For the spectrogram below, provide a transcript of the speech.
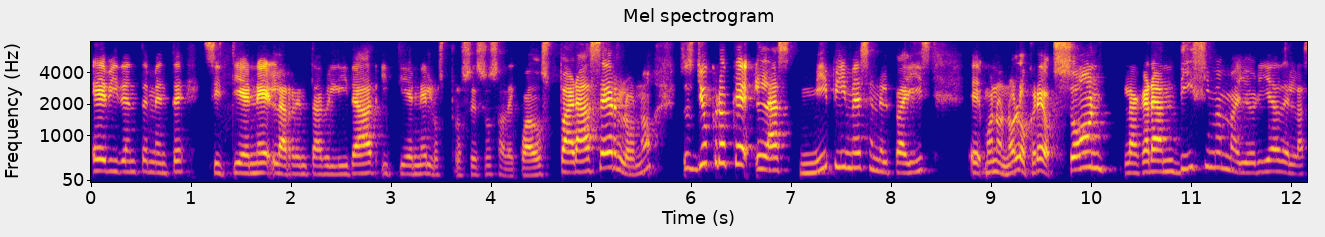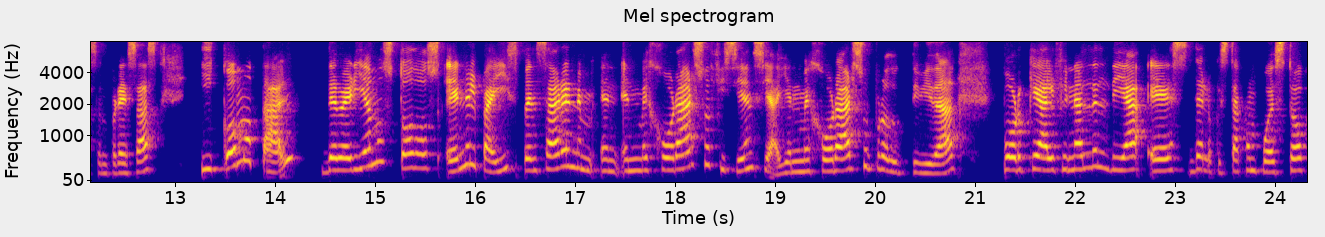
evidentemente si tiene la rentabilidad y tiene los procesos adecuados para hacerlo, ¿no? Entonces yo creo que las mi pymes en el país, eh, bueno, no lo creo, son la grandísima mayoría de las empresas y como tal deberíamos todos en el país pensar en, mejorar su eficiencia y en mejorar su productividad, porque al final del día es de lo que está compuesto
